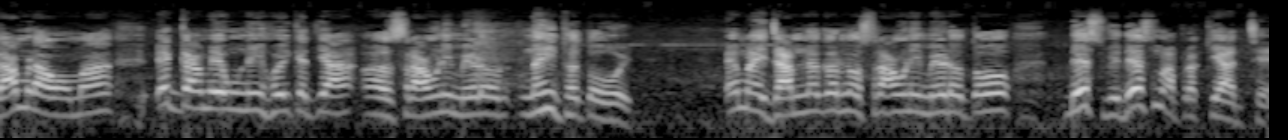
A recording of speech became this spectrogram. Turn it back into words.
ગામડાઓમાં એક ગામ એવું નહીં હોય કે ત્યાં શ્રાવણી મેળો નહીં થતો હોય. એમાંય જામનગરનો શ્રાવણી મેળો તો દેશ વિદેશમાં પ્રખ્યાત છે.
